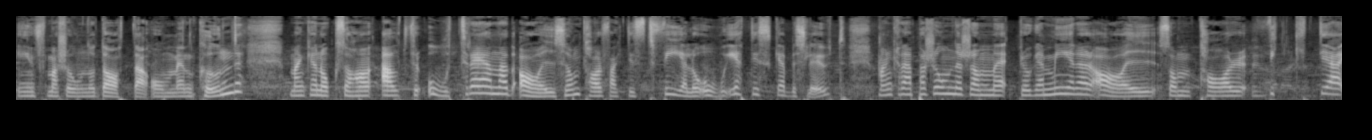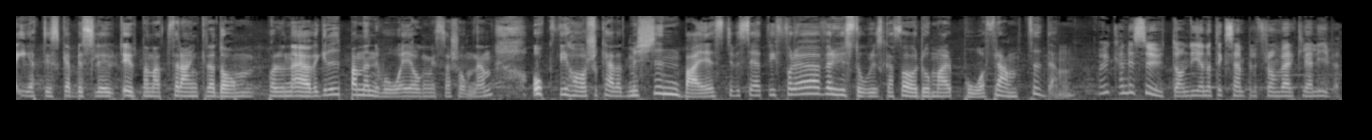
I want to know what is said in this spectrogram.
information och data om en kund. Man kan också ha alltför otränad AI som tar faktiskt fel och oetiska beslut. Man kan ha personer som programmerar AI som tar viktiga etiska beslut utan att förankra dem på den övergripande nivå i organisationen. Och vi har så kallad machine bias, det vill säga att vi får över historiska fördomar på framtiden. Hur kan det se ut då, om du ger något exempel från verkliga livet?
